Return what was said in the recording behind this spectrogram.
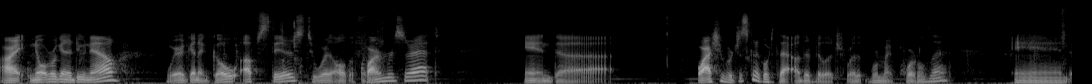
All right. You know what we're gonna do now? We're gonna go upstairs to where all the farmers are at, and uh, or actually, we're just gonna go to that other village where where my portal's at, and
